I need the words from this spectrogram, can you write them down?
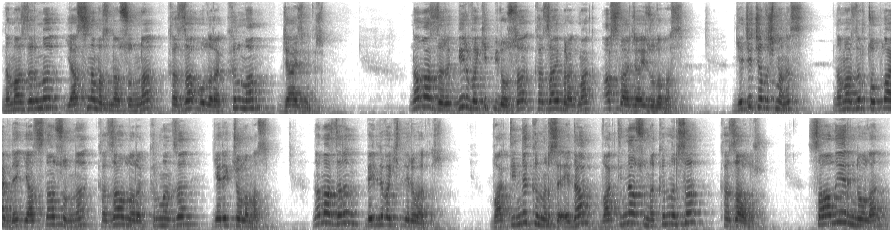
Namazlarımı yatsı namazından sonra kaza olarak kılmam caiz midir? Namazları bir vakit bile olsa kazayı bırakmak asla caiz olamaz. Gece çalışmanız namazları toplu halde yatsıdan sonra kaza olarak kılmanıza gerekçe olamaz. Namazların belli vakitleri vardır. Vaktinde kılınırsa eda, vaktinden sonra kılınırsa kaza olur. Sağlığı yerinde olan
